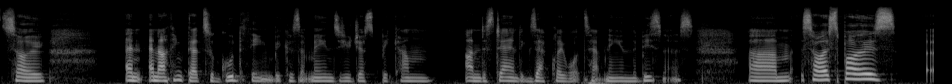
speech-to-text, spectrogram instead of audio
So, and, and I think that's a good thing because it means you just become understand exactly what's happening in the business. Um, so I suppose uh,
